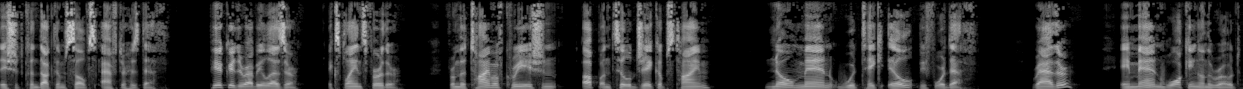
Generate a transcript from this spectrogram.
they should conduct themselves after his death. Pirkei de Rabbi Lezer explains further, from the time of creation up until Jacob's time, no man would take ill before death. Rather, a man walking on the road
